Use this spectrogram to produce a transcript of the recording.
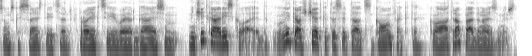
priekšnesums, kas saistīts ar projekciju vai ar gaismu, viņš it kā ir izklaide. Un it kā šķiet, ka tas ir tāds konfekte, ko ātri apēd un aizmirst.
